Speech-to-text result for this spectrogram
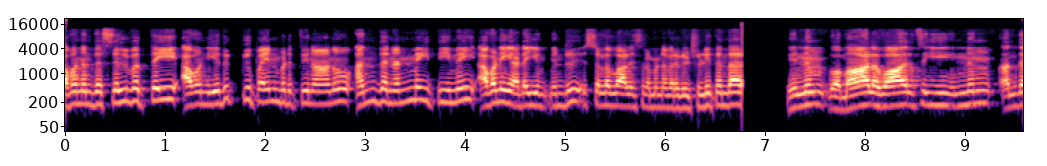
அவன் அந்த செல்வத்தை அவன் எதுக்கு பயன்படுத்தினானோ அந்த நன்மை தீமை அவனை அடையும் என்று சொல்லல்லா அலிஸ்லாம் அவர்கள் சொல்லி தந்தார். இன்னும் மால வாரிசு இன்னும் அந்த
